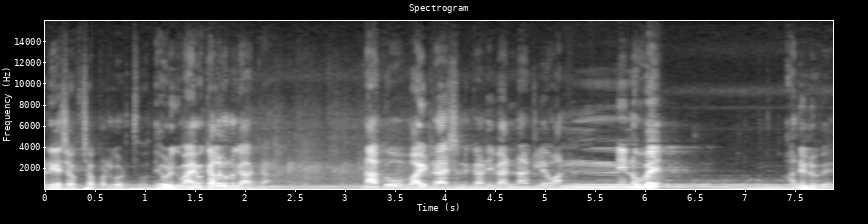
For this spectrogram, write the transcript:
గడిగా చెప్పు చప్పలు కొడుతూ దేవుడికి మహిమ కలుగును గాక. నాకు వైట్ రేషన్ కార్డు ఇవన్నీ నాకు లేవు. అన్నీ నువ్వే. అని నువ్వే.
